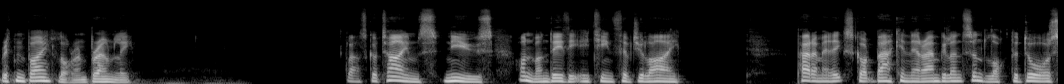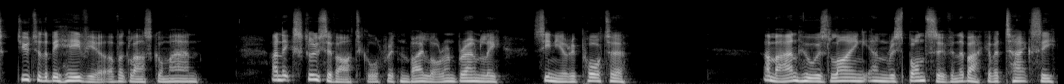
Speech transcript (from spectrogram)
written by Lauren Brownlee. Glasgow Times News on Monday, the 18th of July. Paramedics got back in their ambulance and locked the doors due to the behaviour of a Glasgow man. An exclusive article written by Lauren Brownlee, senior reporter. A man who was lying unresponsive in the back of a taxi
